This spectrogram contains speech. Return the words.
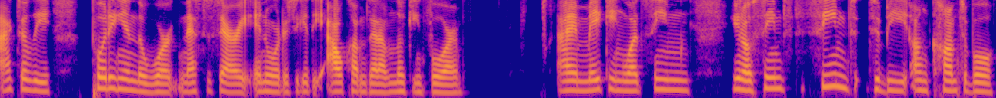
actively putting in the work necessary in order to get the outcomes that I'm looking for. I am making what seem, you know, seems seemed to be uncomfortable,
